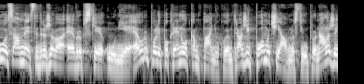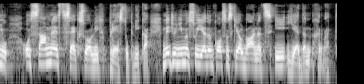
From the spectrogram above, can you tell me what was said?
U 18 država Evropske unije Europol je pokrenuo kampanju kojom traži pomoć javnosti u pronalaženju 18 seksualnih prestupnika. Među njima su jedan kosovski albanac i jedan Hrvat.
